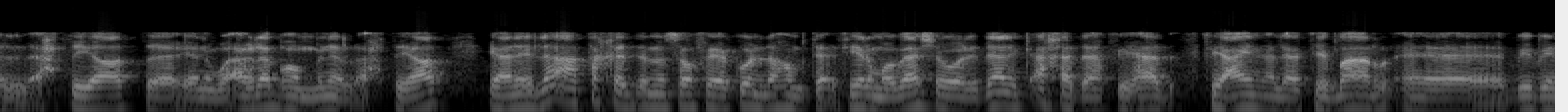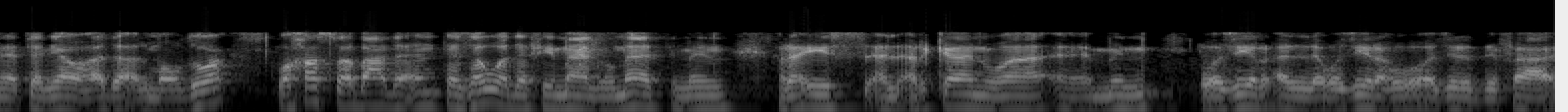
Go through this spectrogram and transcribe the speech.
الاحتياط يعني وأغلبهم من الاحتياط. يعني لا أعتقد إنه سوف يكون لهم تأثير مباشر ولذلك أخذ في هذا في عين الاعتبار آه، بيبي نتنياهو هذا الموضوع. وخاصة بعد أن تزود في معلومات من رئيس الأركان ومن وزير وزيره وزير الدفاع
